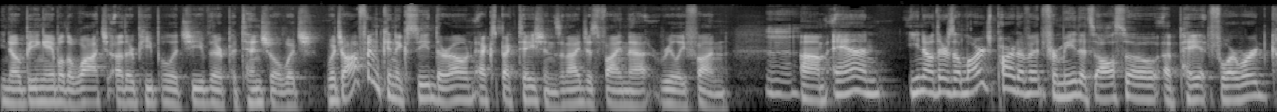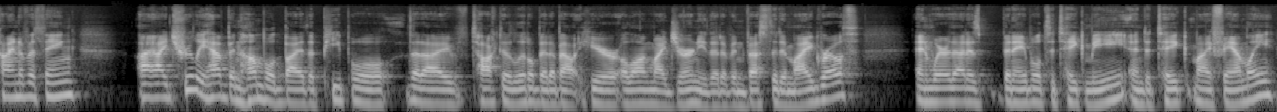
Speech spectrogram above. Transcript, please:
You know, being able to watch other people achieve their potential, which which often can exceed their own expectations, and I just find that really fun. Mm. Um, and you know, there's a large part of it for me that's also a pay it forward kind of a thing. I, I truly have been humbled by the people that I've talked a little bit about here along my journey that have invested in my growth and where that has been able to take me and to take my family.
